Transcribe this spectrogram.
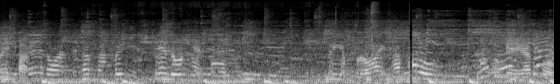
ไม่ผิดแน่นอนนะครับปักไม่ผิดแค่โดนแผ่นโฟมเรียบร้อยครับโอเคครับผม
